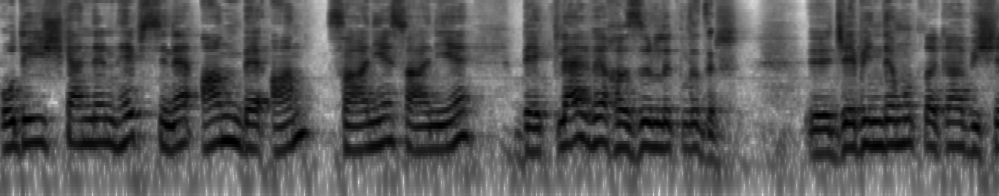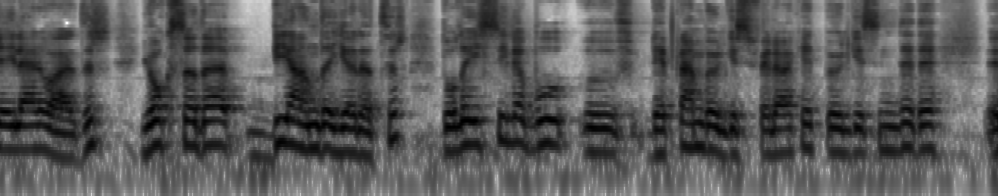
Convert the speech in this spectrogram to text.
o değişkenlerin hepsine an be an, saniye saniye bekler ve hazırlıklıdır. E, cebinde mutlaka bir şeyler vardır. Yoksa da bir anda yaratır. Dolayısıyla bu e, deprem bölgesi, felaket bölgesinde de e,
